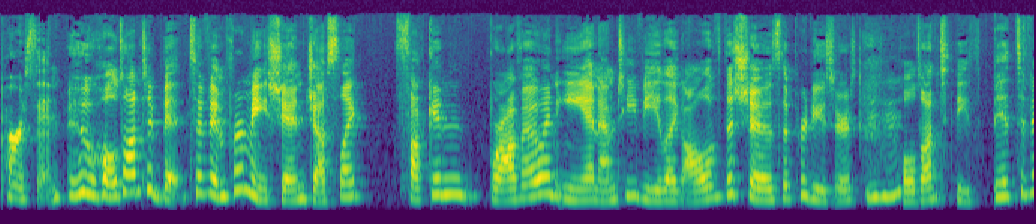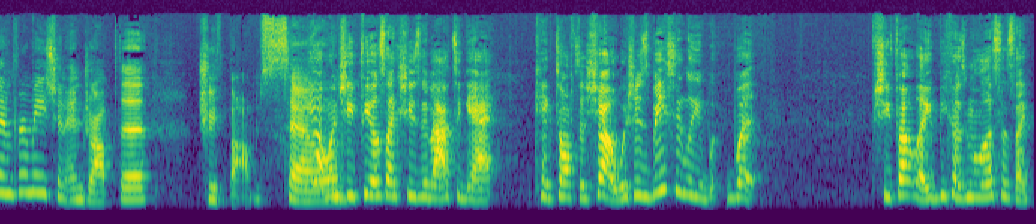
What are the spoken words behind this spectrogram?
person. Who hold on to bits of information just like fucking Bravo and E and MTV, like all of the shows, the producers Mhm. hold on to these bits of information and drop the truth bombs. So Yeah, when she feels like she's about to get kicked off the show, which is basically what she felt like because Melissa's like,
